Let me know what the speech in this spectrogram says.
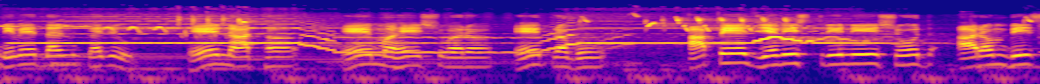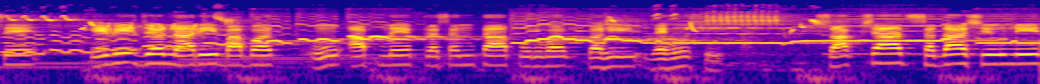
નિવેદન કર્યું, હે નાથ હે મહેશ્વર, હે પ્રભુ, આપે જેવી સ્ત્રીની શોધ આરંભી છે, એવી જ નારી બાબત હું આપને પ્રસન્નતાપૂર્વક કહી રહ્યો છું. સાક્ષાત સદાશિવની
